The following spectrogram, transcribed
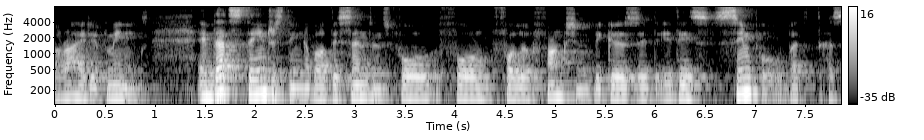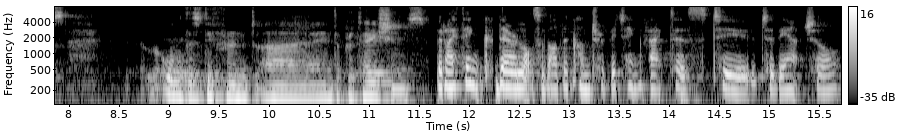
variety of meanings. And that's the interesting about this sentence, form, follow, function, because it, it is simple, but it has all these different uh, interpretations. But I think there are lots of other contributing factors to, to the actual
